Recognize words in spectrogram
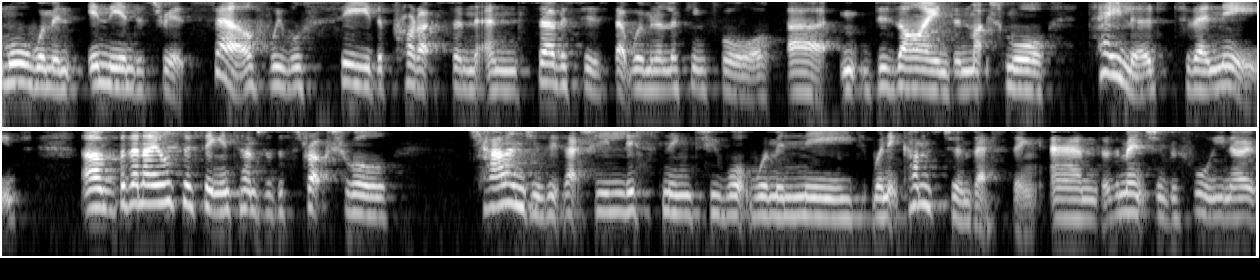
more women in the industry itself, we will see the products and, and services that women are looking for uh, designed and much more tailored to their needs. Um, but then I also think, in terms of the structural challenges, it's actually listening to what women need when it comes to investing. And as I mentioned before, you know,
